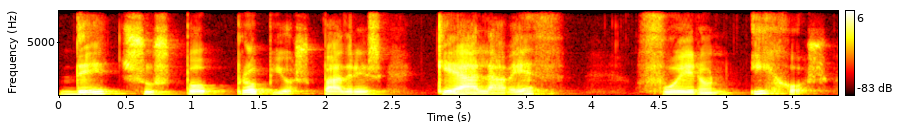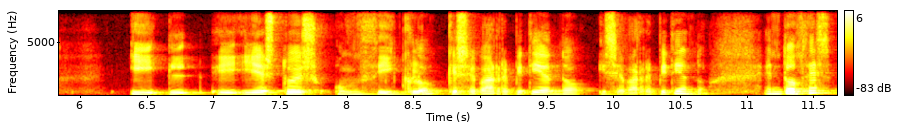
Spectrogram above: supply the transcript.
de sus propios padres, que a la vez fueron hijos. Y, y, esto es un ciclo que se va repitiendo y se va repitiendo. Entonces,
